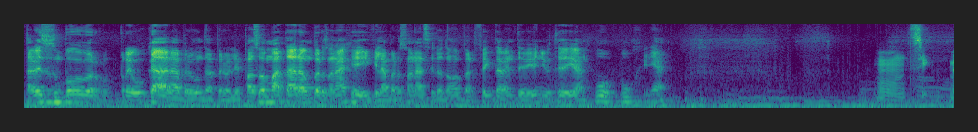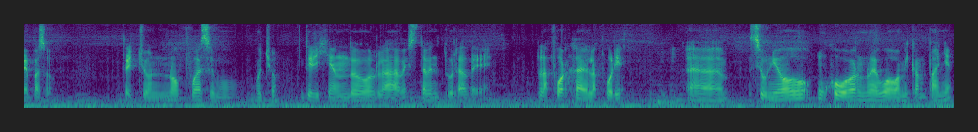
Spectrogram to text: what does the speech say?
Tal vez es un poco rebuscada la pregunta, pero les pasó matar a un personaje y que la persona se lo tome perfectamente bien y ustedes digan, uh, uh, genial. Mm, sí, me pasó. De hecho, no fue hace mu- mucho, dirigiendo la, esta aventura de La Forja de la Furia. Ah, se unió un jugador nuevo a mi campaña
